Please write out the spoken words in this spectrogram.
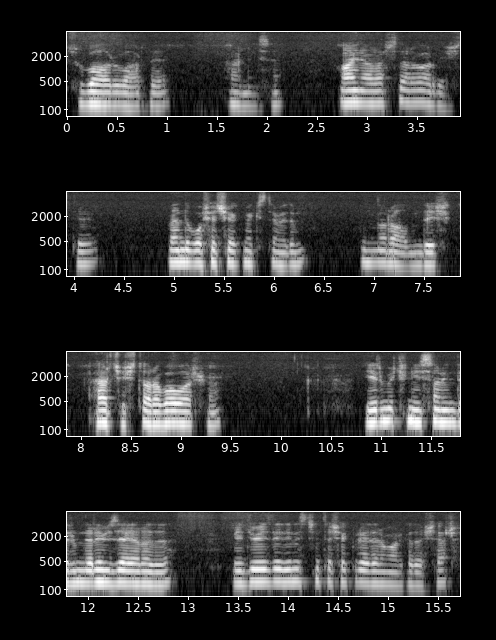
Subaru vardı. Her neyse. Aynı araçlar vardı işte. Ben de boşa çekmek istemedim. Bunları aldım. Değişik her çeşit araba var şu an. 23 Nisan indirimleri bize yaradı. Videoyu izlediğiniz için teşekkür ederim arkadaşlar.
